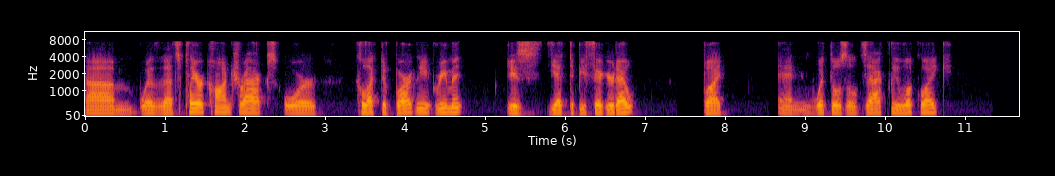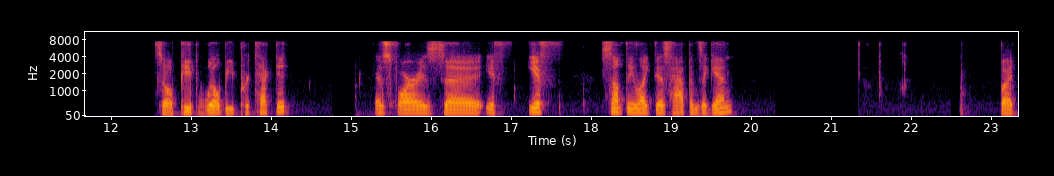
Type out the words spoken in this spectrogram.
um, whether that's player contracts or collective bargaining agreement is yet to be figured out. But and what those will exactly look like. So people will be protected as far as uh, if if something like this happens again. But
